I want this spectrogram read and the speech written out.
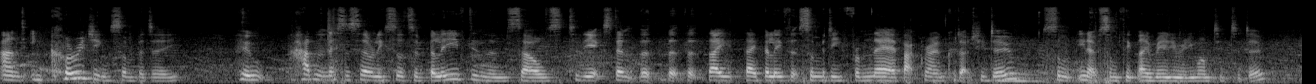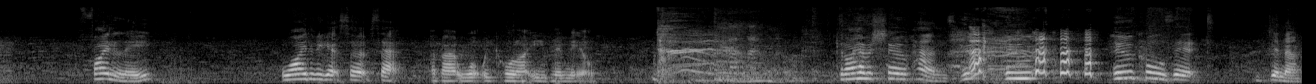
and encouraging somebody who hadn't necessarily sort of believed in themselves to the extent that, that, that they, they believed that somebody from their background could actually do mm. some you know something they really really wanted to do Finally, why do we get so upset about what we call our evening meal? Can I have a show of hands? Who, who, who calls it dinner?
